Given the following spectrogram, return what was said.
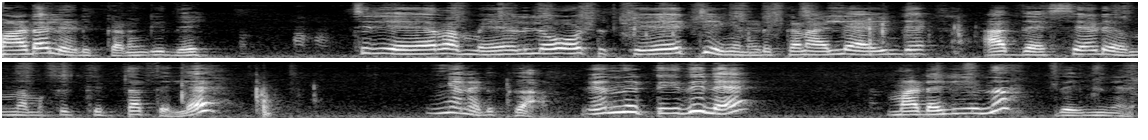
മടലെടുക്കണമെങ്കിൽ ഇതേ ഇച്ചിരി ഏറെ മേളിലോട്ട് കയറ്റി ഇങ്ങനെ എടുക്കണം. അല്ലെ? അതിന്റെ ആ ദശയുടെ ഒന്നും നമുക്ക് കിട്ടത്തില്ലേ? ഇങ്ങനെ എടുക്കുക. എന്നിട്ട് ഇതിനെ മടലിന്ന് നിന്ന് ഇങ്ങനെ.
